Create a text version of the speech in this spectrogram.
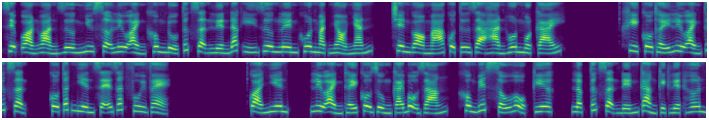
Diệp Oản Oản dường như sợ Lưu Ảnh không đủ tức giận liền đắc ý dương lên khuôn mặt nhỏ nhắn, trên gò má của Tư Dạ Hàn hôn một cái. Khi cô thấy Lưu Ảnh tức giận, cô tất nhiên sẽ rất vui vẻ. Quả nhiên, Lưu Ảnh thấy cô dùng cái bộ dáng không biết xấu hổ kia, lập tức giận đến càng kịch liệt hơn.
